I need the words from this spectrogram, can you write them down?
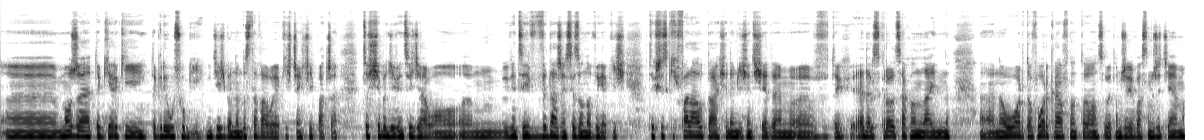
e, może te gierki, te gry usługi gdzieś będą dostawały jakieś częściej patche, coś się będzie więcej działo, więcej wydarzeń sezonowych jakichś w tych wszystkich Falloutach 77, e, w tych Elder Scrollsach online, e, no World of Warcraft, no to on sobie tam żyje własnym życiem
